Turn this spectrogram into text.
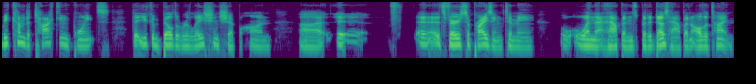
become the talking points that you can build a relationship on. Uh, it, and it's very surprising to me when that happens, but it does happen all the time.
